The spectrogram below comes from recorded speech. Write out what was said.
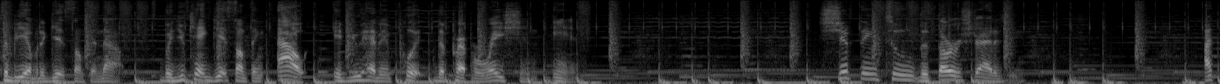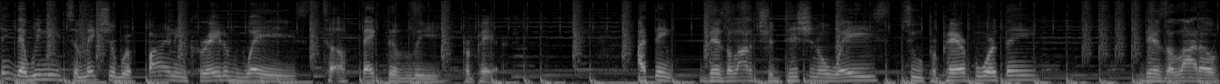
to be able to get something out. But you can't get something out if you haven't put the preparation in. Shifting to the third strategy I think that we need to make sure we're finding creative ways to effectively prepare. I think there's a lot of traditional ways to prepare for a thing. There's a lot of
